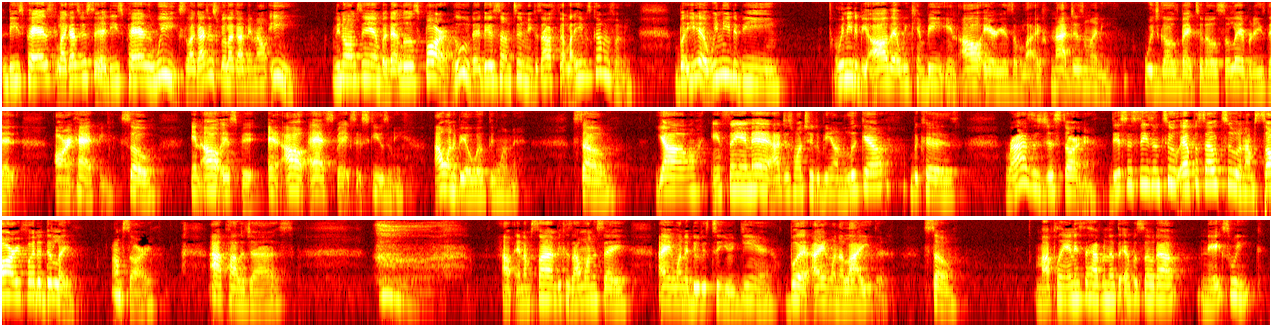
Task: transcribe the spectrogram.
these past, like I just said, these past weeks, like I just feel like I've been on E. You know what I'm saying? But that little spark, ooh, that did something to me because I felt like he was coming for me. But yeah, we need to be we need to be all that we can be in all areas of life, not just money which goes back to those celebrities that aren't happy. So, in all aspect, in all aspects, excuse me, I want to be a wealthy woman. So, y'all, in saying that, I just want you to be on the lookout because Rise is just starting. This is season two, episode two, and I'm sorry for the delay. I'm sorry. I apologize. and I'm sorry because I want to say I ain't want to do this to you again, but I ain't want to lie either. So, my plan is to have another episode out next week,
